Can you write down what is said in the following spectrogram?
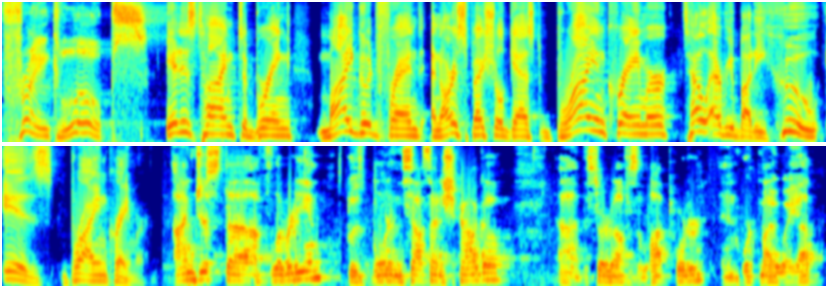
Frank Lopes. It is time to bring my good friend and our special guest, Brian Kramer. Tell everybody who is Brian Kramer. I'm just uh, a Floridian, was born in the south side of Chicago. Uh, started off as a lot porter and worked my way up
